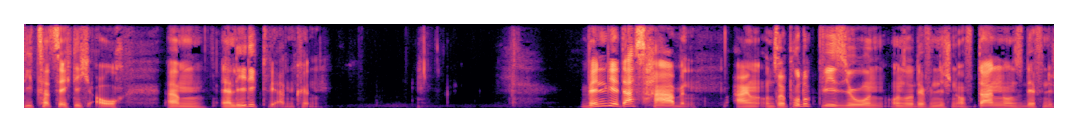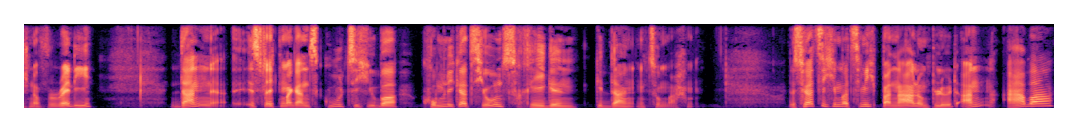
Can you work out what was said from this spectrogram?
die tatsächlich auch ähm, erledigt werden können. Wenn wir das haben, äh, unsere Produktvision, unsere Definition of Done, unsere Definition of Ready, dann ist vielleicht mal ganz gut, sich über Kommunikationsregeln Gedanken zu machen. Das hört sich immer ziemlich banal und blöd an, aber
